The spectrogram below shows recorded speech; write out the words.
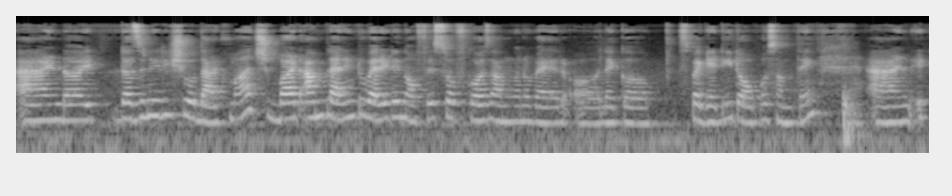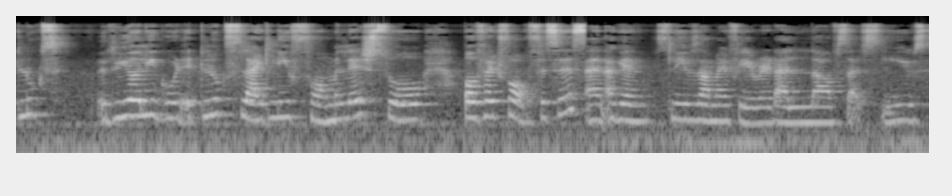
and uh, it doesn't really show that much but i'm planning to wear it in office so of course i'm gonna wear uh, like a spaghetti top or something. And it looks really good. It looks slightly formalish so perfect for offices. And again sleeves are my favorite. I love such sleeves.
